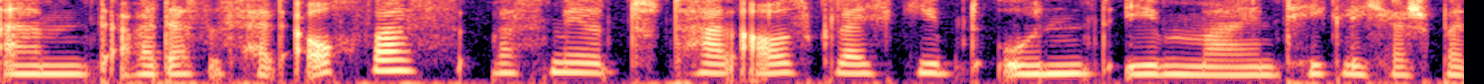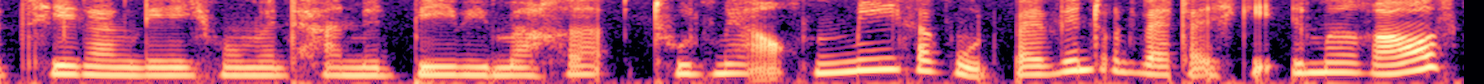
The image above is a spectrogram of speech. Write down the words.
Ähm, aber das ist halt auch was, was mir total Ausgleich gibt. Und eben mein täglicher Spaziergang, den ich momentan mit Baby mache, tut mir auch mega gut. Bei Wind und Wetter. Ich gehe immer raus,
